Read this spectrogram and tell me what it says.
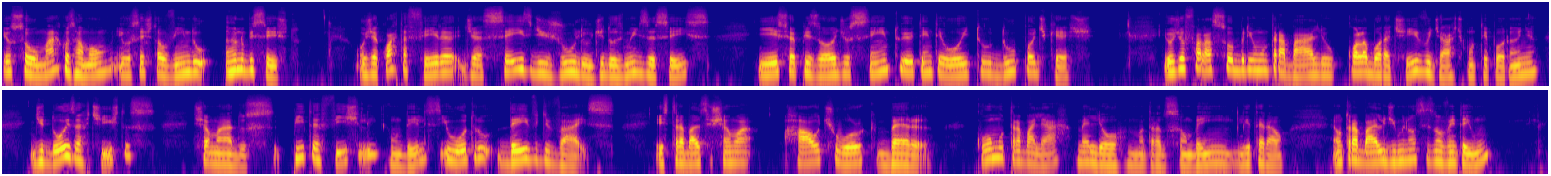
Eu sou o Marcos Ramon e você está ouvindo Ano Bissexto. Hoje é quarta-feira, dia 6 de julho de 2016, e esse é o episódio 188 do podcast. E hoje eu vou falar sobre um trabalho colaborativo de arte contemporânea de dois artistas, chamados Peter Fishley, um deles, e o outro David Weiss. Esse trabalho se chama How to Work Better, como trabalhar melhor, numa tradução bem literal. É um trabalho de 1991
